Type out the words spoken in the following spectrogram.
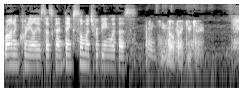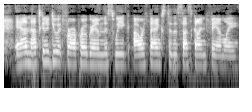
Ron and Cornelia Suskind, thanks so much for being with us. Thank you. No, thank you, Jane. And that's going to do it for our program this week. Our thanks to the Suskind family.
